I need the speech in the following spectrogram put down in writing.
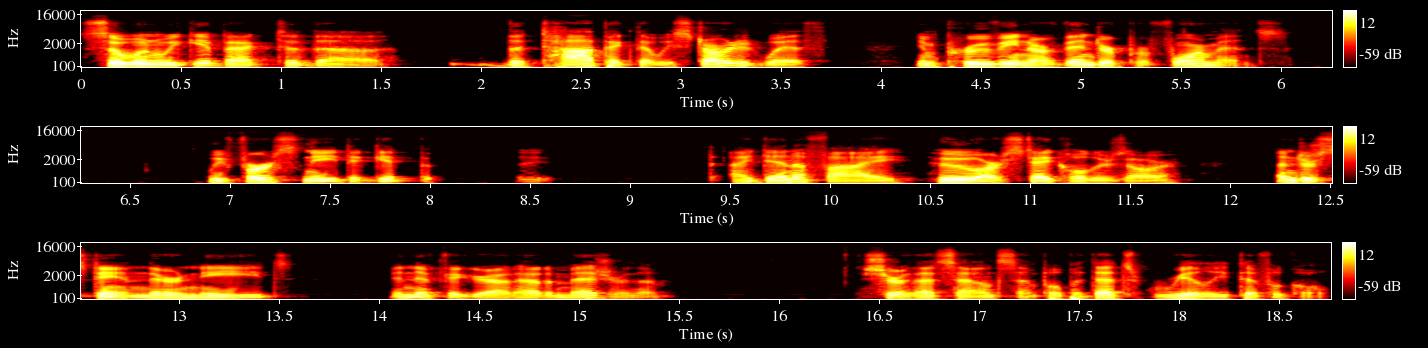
So when we get back to the the topic that we started with, improving our vendor performance, we first need to get uh, identify who our stakeholders are, understand their needs, and then figure out how to measure them. Sure, that sounds simple, but that's really difficult.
